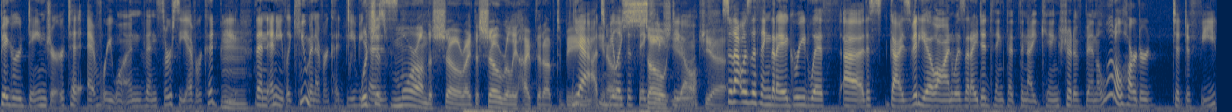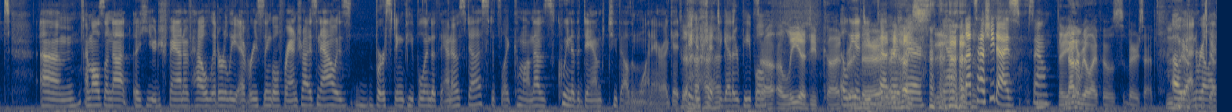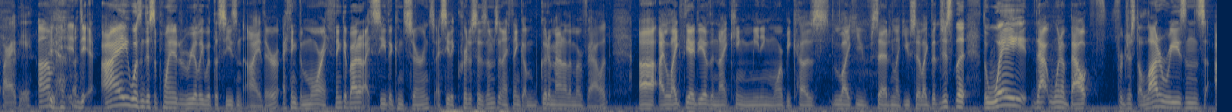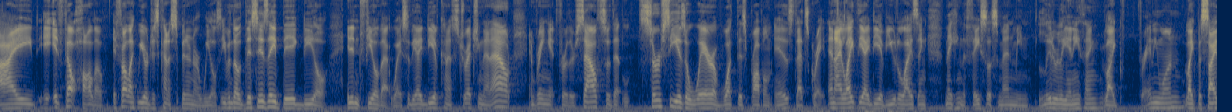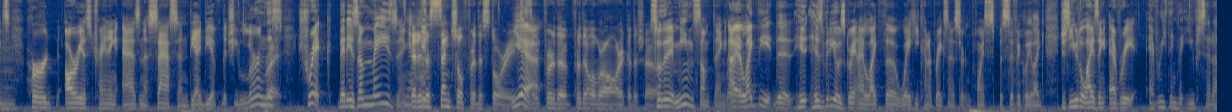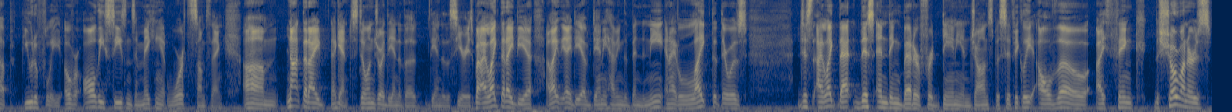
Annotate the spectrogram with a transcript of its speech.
bigger danger to everyone than Cersei ever could be, than any like human ever could be. Because. Which is more on the show, right? The show really hyped it up to be yeah, you to know, be like this big so huge deal. Yeah. So that was the thing that I agreed with uh, this guy's video on was that I did think that the Night King should have been a little harder to defeat. Um, I'm also not a huge fan of how literally every single franchise now is bursting people into Thanos dust. It's like, come on, that was Queen of the Damned 2001 era. Get, get your shit together, people. Aaliyah deep cut. Aaliyah right deep there. cut right Yes. there. Yeah, but that's how she dies. So, Not go. in real life. It was very sad. oh yeah, in real life, R.I.P. Um, d- I wasn't disappointed really with the season either. I think the more I think about it, I see the concerns, I see the criticisms, and I think a good amount of them are valid. Uh, I like the idea of the Night King meaning more because, like you said, and like you said, like the, just the the way that went about f- for just a lot of reasons, I it it felt hollow. It felt like we were just kind of spinning our wheels, even though this is a big deal. It didn't feel that way. So the idea of kind of stretching that out and bringing it further south, so that Cersei is aware of what this problem is, that's great. And I like the idea of utilizing making the faceless men mean literally anything, like for anyone. Like besides Mm-hmm. her Arya's training as an assassin, the idea of, that she learned this trick that is amazing. That is It- essential for the story. Yeah. say- for the for the overall arc of the show. so that it means something. I like the the his, his video is great, and I like the way he kind of breaks into certain points, specifically like just utilizing every everything that you've set up beautifully over all these seasons and making it worth something. Um, not that I again still enjoyed the end of the the end of the series, but I like that idea. I like the idea of Dany having to bend a knee, and I like that there was just I like that this ending better for Dany and Jon specifically. Although I think the showrunners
